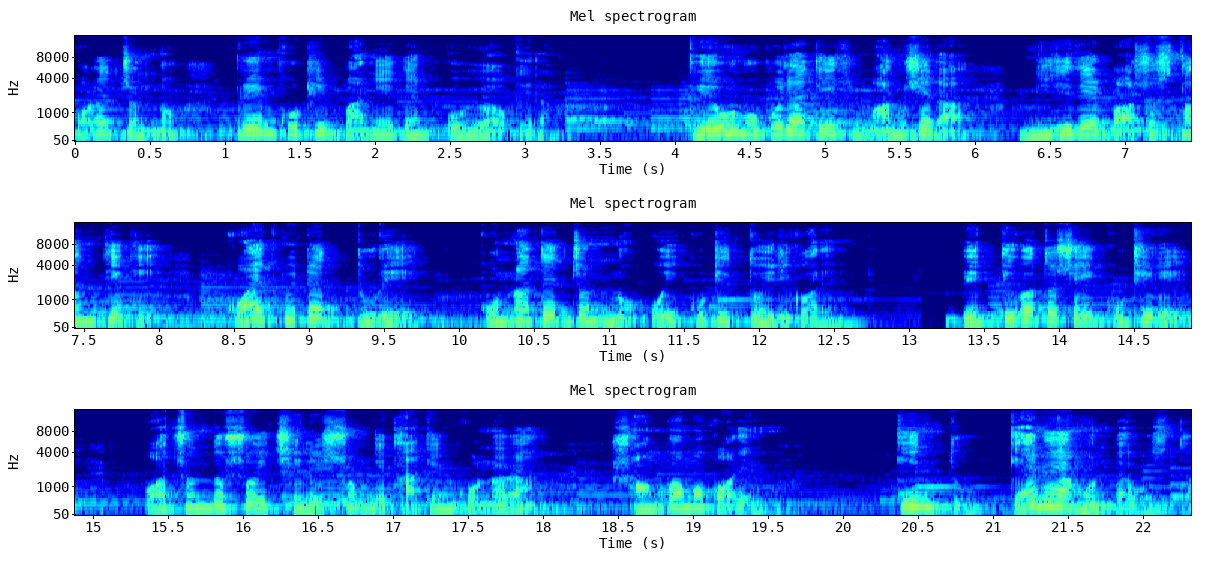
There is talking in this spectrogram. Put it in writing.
করার জন্য প্রেম কুঠির বানিয়ে দেন অভিভাবকেরা। ক্রেউন উপজাতির মানুষেরা নিজেদের বাসস্থান থেকে কয়েক মিটার দূরে কন্যাদের জন্য ওই কুঠির তৈরি করেন। ব্যক্তিগত সেই কুঠিরে পছন্দসই ছেলের সঙ্গে থাকেন কন্যারা, সঙ্গমও করেন। কিন্তু কেন এমন ব্যবস্থা?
